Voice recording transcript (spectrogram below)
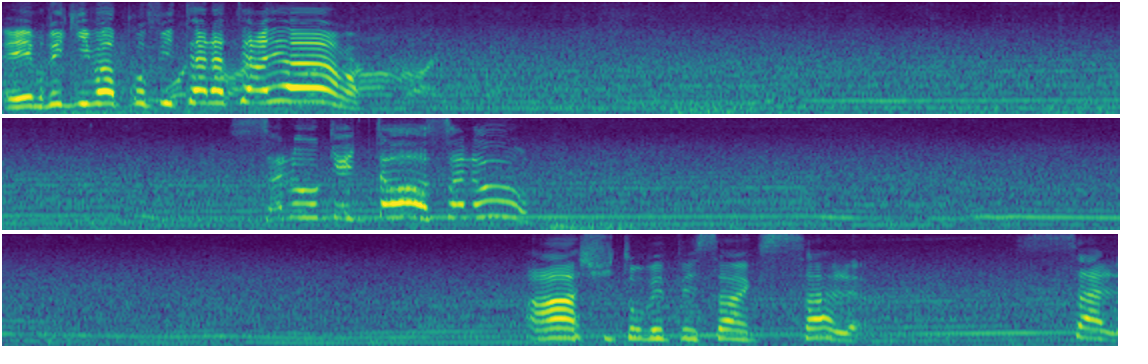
Et Emmerich il va en profiter à l'intérieur. Salaud, Gaëtan, salaud Ah, je suis tombé P5, sale Sale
